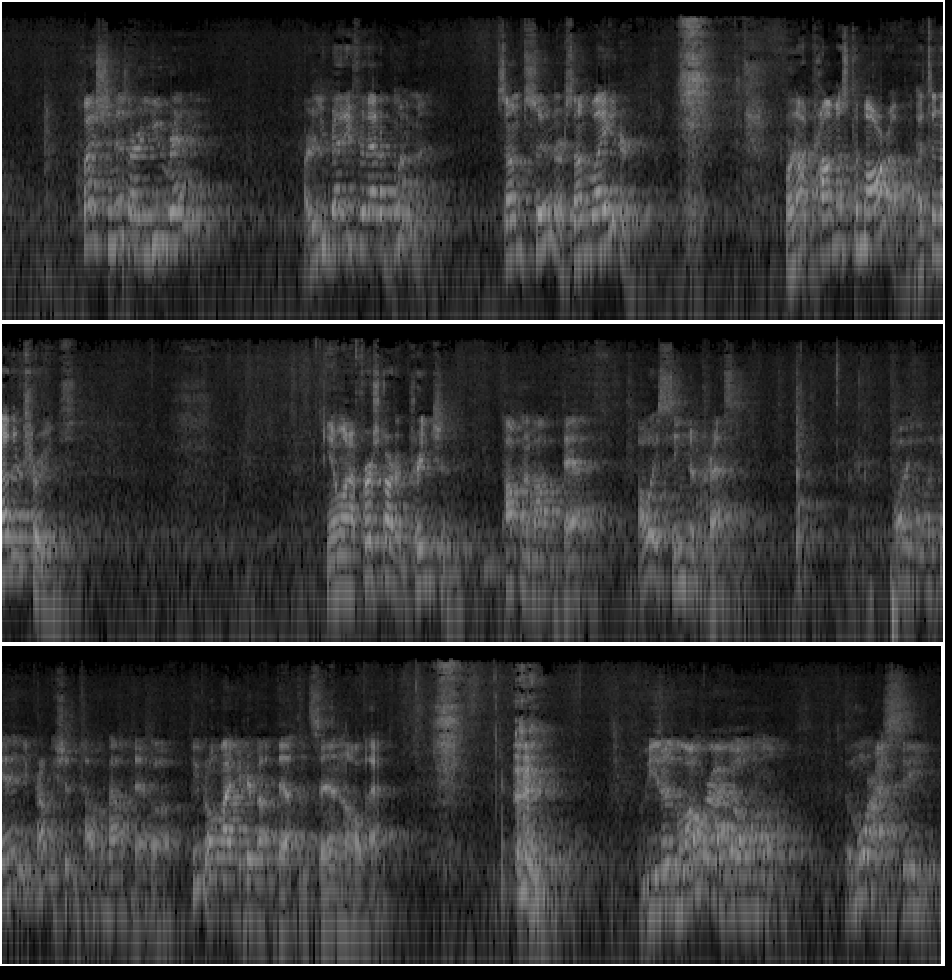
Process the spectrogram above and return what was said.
Question is, are you ready? Are you ready for that appointment? Some sooner, some later. We're not promised tomorrow. That's another truth. You know, when I first started preaching, talking about death, always seemed depressing. Always like, yeah, you probably shouldn't talk about death. Well, people don't like to hear about death and sin and all that. but you know, the longer I go on, the more I see.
